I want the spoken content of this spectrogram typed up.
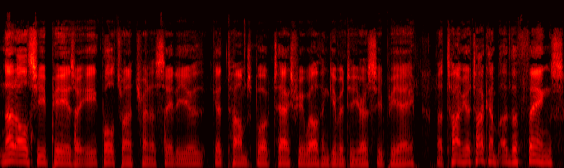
not all CPAs are equal. That's what I'm trying to say to you. Get Tom's book, Tax Free Wealth, and give it to your CPA. Now, Tom, you're talking about the things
